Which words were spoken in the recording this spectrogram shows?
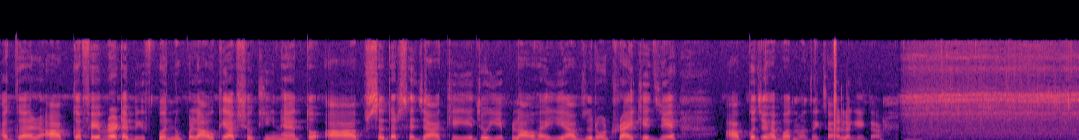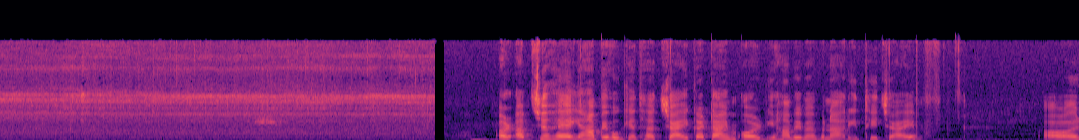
अगर आपका फेवरेट बीफ बन्नू पुलाव के आप शौकीन हैं तो आप सदर से जाके ये जो ये पुलाव है, ये आप ज़रूर ट्राई कीजिए। आपको जो है बहुत मज़े का लगेगा और अब जो है यहाँ पे हो गया था चाय का टाइम और यहाँ पे मैं बना रही थी चाय। और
